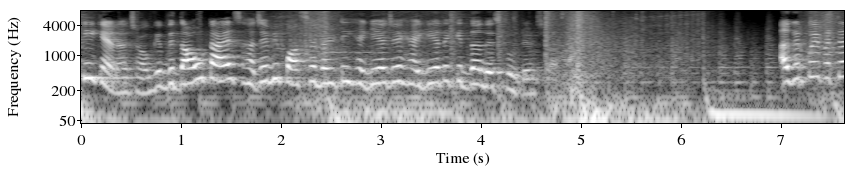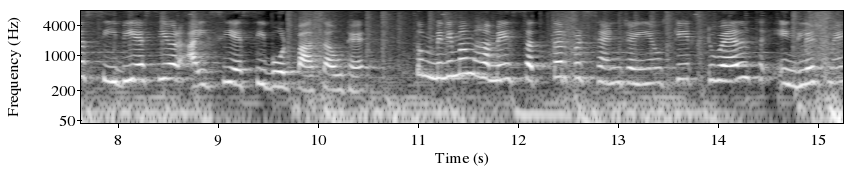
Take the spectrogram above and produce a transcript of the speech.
ਕੀ ਕਹਿਣਾ ਚਾਹੋਗੇ ਵਿਦਆਊਟ ਆਇਲਸ ਹਜੇ ਵੀ ਪੋਸਿਬਿਲਿਟੀ ਹੈਗੀ ਹੈ ਜੇ ਹੈਗੀ ਹੈ ਤੇ ਕਿੱਦਾਂ ਦੇ ਸਟੂਡੈਂਟਸ ਵਾਸਤੇ अगर कोई बच्चा सी और आई बोर्ड पास आउट है तो मिनिमम हमें 70 परसेंट चाहिए उसके ट्वेल्थ इंग्लिश में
